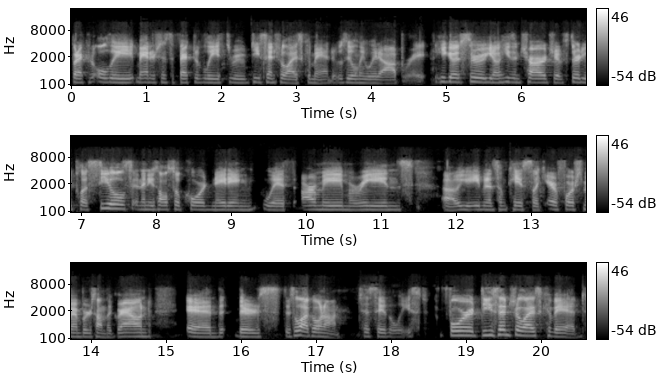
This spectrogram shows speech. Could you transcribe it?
but I could only manage this effectively through decentralized command. It was the only way to operate. He goes through, you know, he's in charge of 30 plus SEALs, and then he's also coordinating with Army, Marines, uh, even in some cases like Air Force members on the ground. And there's there's a lot going on to say the least. For decentralized command,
